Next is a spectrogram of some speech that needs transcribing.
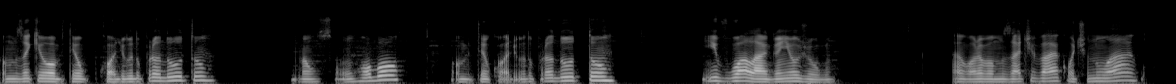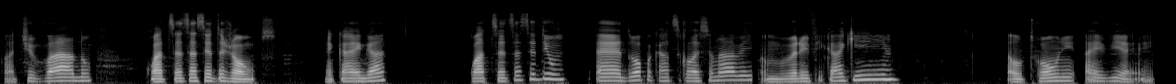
Vamos aqui obter o código do produto. Não sou um robô. Obter o código do produto. E voilá, ganhei o jogo. Agora vamos ativar, continuar. Ativado. 460 jogos. Recarregar. 461. É, dropa cartas colecionáveis. Vamos verificar aqui. É o Throne IVR.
